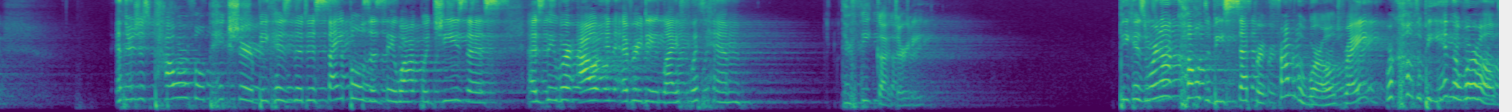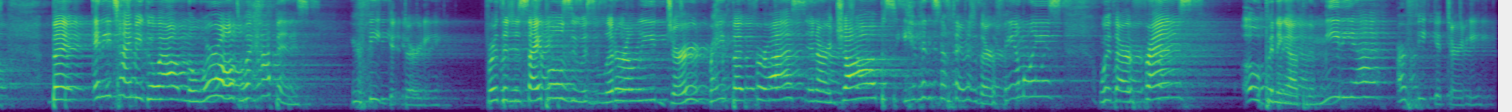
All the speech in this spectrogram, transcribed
And there's this powerful picture because the disciples, as they walk with Jesus, as they were out in everyday life with him, their feet got dirty. Because we're not called to be separate from the world, right? We're called to be in the world. But anytime you go out in the world, what happens? Your feet get dirty. For the disciples, it was literally dirt, right? But for us, in our jobs, even sometimes with our families, with our friends, opening up the media, our feet get dirty,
